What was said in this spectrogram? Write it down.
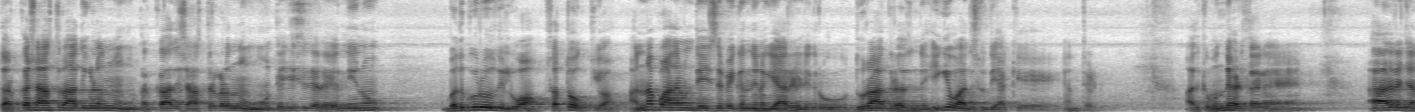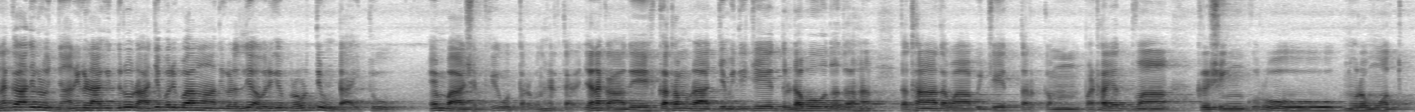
ತರ್ಕಶಾಸ್ತ್ರಾದಿಗಳನ್ನು ತರ್ಕಾದಿ ಶಾಸ್ತ್ರಗಳನ್ನು ತ್ಯಜಿಸಿದರೆ ನೀನು ಬದುಕಿರುವುದಿಲ್ವೋ? ಸತ್ತು ಹೋಗ್ತೀಯೋ? ಅನ್ನಪಾನಗಳನ್ನು ತ್ಯಜಿಸಬೇಕೆಂದು ನಿನಗೆ ಯಾರು ಹೇಳಿದರು? ದುರಾಗ್ರಹದಿಂದ ಹೀಗೆ ವಾದಿಸುವುದು ಯಾಕೆ? ಅಂತೇಳಿ. ಅದಕ್ಕೆ ಮುಂದೆ ಹೇಳ್ತಾರೆ, ಆದರೆ ಜನಕಾದಿಗಳು ಜ್ಞಾನಿಗಳಾಗಿದ್ದರೂ ರಾಜ್ಯ ಪರಿಪಾಲನಾದಿಗಳಲ್ಲಿ ಅವರಿಗೆ ಪ್ರವೃತ್ತಿ ಉಂಟಾಯಿತು. ಎಂಬ ಆಶಕ್ಕೆ ಉತ್ತರವನ್ನು ಹೇಳ್ತಾರೆ. ಜನಕಾದೇ ಕಥಂ ರಾಜ್ಯಮಿತಿ ಚೇತ್ ದೃಢಬೋಧತಃ ತಥಾ ಚೇತ್ ತರ್ಕಂ ಪಠಯದ್ವಾ ಕೃಷಿಂಕುರು ನೂರ ಮೂವತ್ತು.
